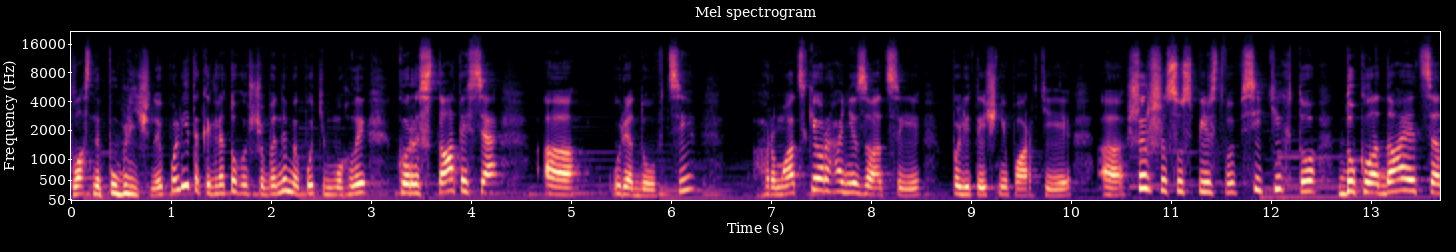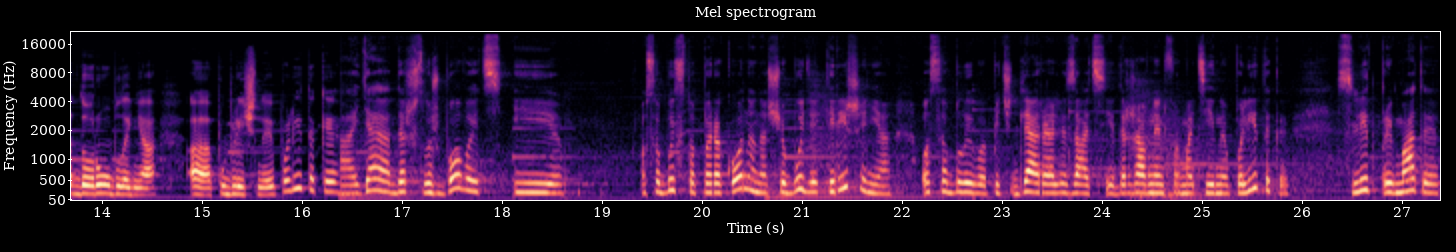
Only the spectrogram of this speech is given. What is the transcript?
власне публічної політики для того, щоб ними потім могли користатися урядовці, громадські організації, політичні партії, е, ширше суспільство, всі ті, хто докладається до роблення е, публічної політики. Я держслужбовець і особисто переконана, що будь-які рішення, особливо для реалізації державної інформаційної політики, слід приймати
